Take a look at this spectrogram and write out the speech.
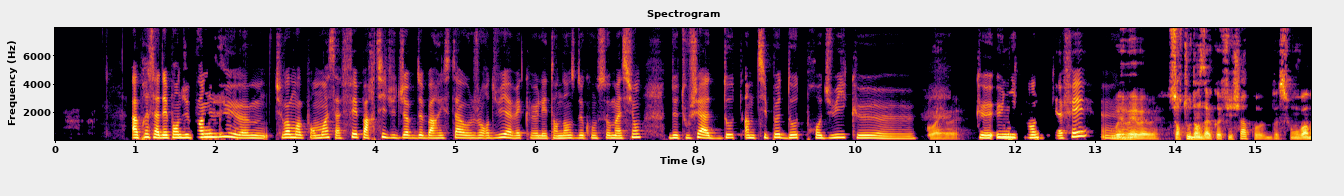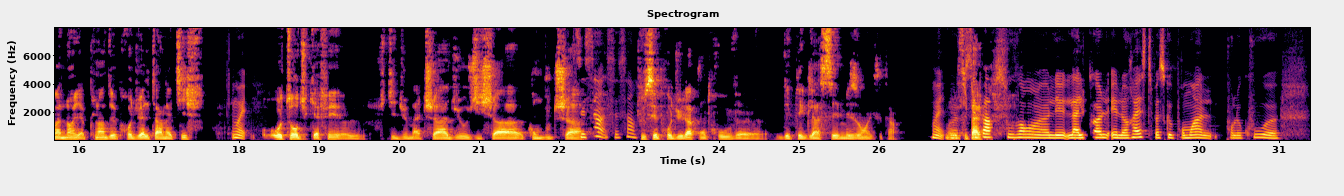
Après, ça dépend du point de vue. tu vois, moi, pour moi, ça fait partie du job de barista aujourd'hui avec les tendances de consommation, de toucher à d'autres, un petit peu d'autres produits que, que uniquement du café. Oui, oui, oui. Surtout dans un coffee shop, parce qu'on voit maintenant, il y a plein de produits alternatifs autour du café. je dis du matcha, du ojisha, kombucha. C'est ça, c'est ça. Tous ces produits-là qu'on trouve, des thés glacés maison, etc. Ouais, je sépare souvent l'alcool et le reste parce que pour moi, pour le coup,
